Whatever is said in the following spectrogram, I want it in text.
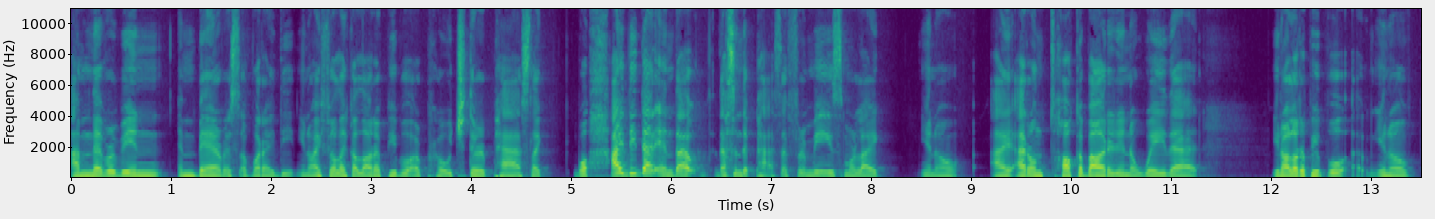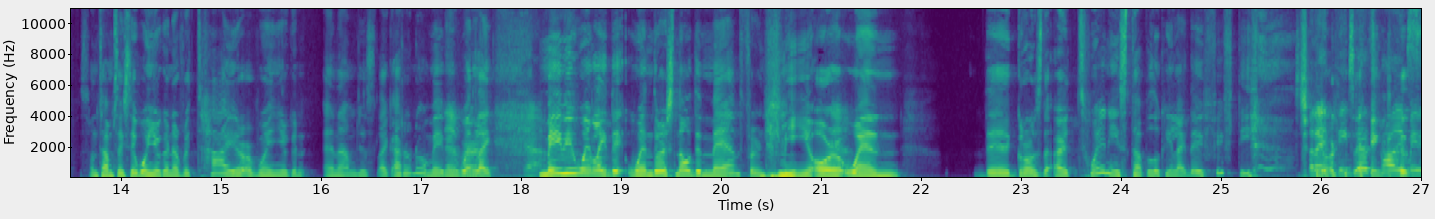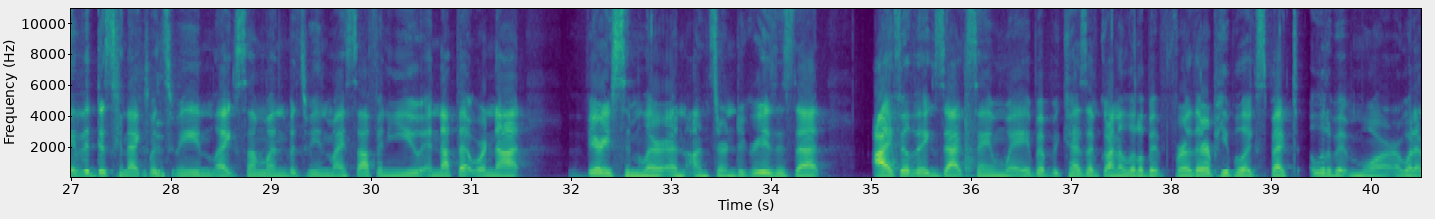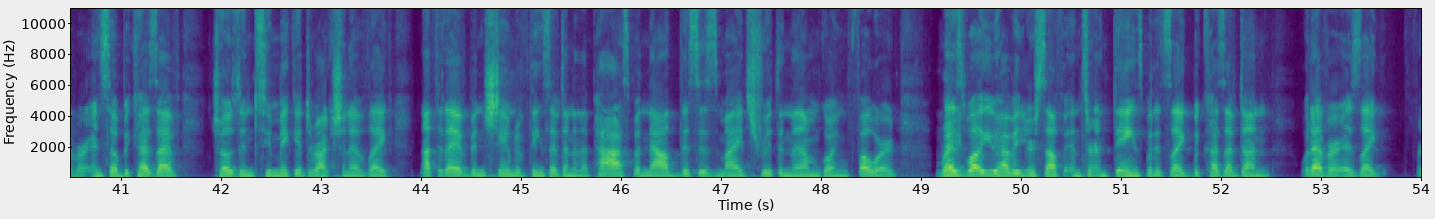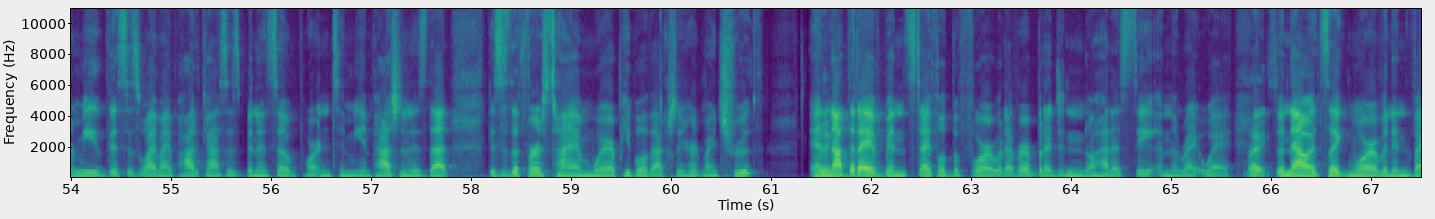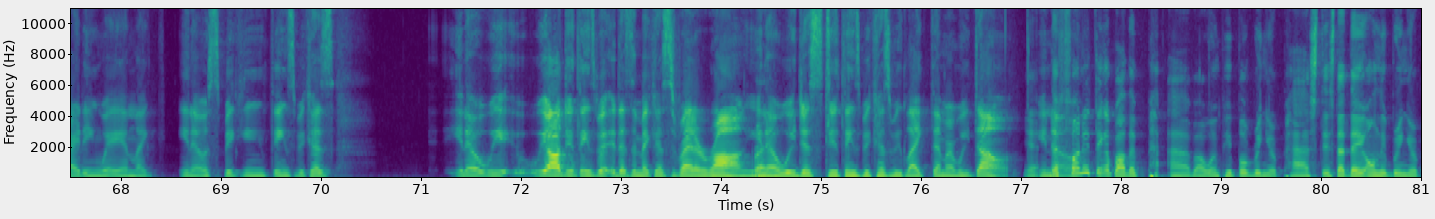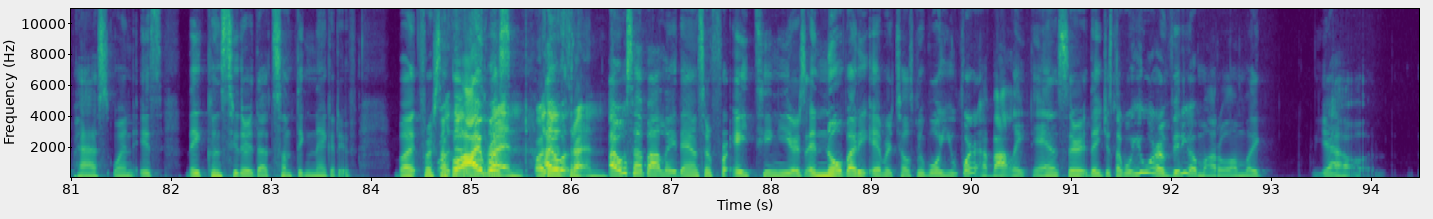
I've never been embarrassed of what I did. You know, I feel like a lot of people approach their past like, well, I did that and that that's in the past. Like for me, it's more like you know, I I don't talk about it in a way that, you know, a lot of people, uh, you know, sometimes they say when you're gonna retire or when you're gonna, and I'm just like, I don't know, maybe when like, Yeah. maybe when like the, when there's no demand for me or Yeah. when the girls that are 20 stop looking like they're 50 But I think that's probably maybe the disconnect between like someone between myself and you, and not that we're not very similar and on certain degrees, is that I feel the exact same way, but because I've gone a little bit further, people expect a little bit more or whatever. And so because I've chosen to make a direction of like, not that I've been shamed of things I've done in the past, but now this is my truth and then I'm going forward. Right. As well, you have it yourself in certain things, but it's like because I've done whatever is like for me, this is why my podcast has been so important to me and passionate is that this is the first time where people have actually heard my truth And Right. not that I've been stifled before or whatever, but I didn't know how to say it in the right way. Right. So now it's like more of an inviting way and like, you know, speaking things because you know, we we all do things but it doesn't make us right or wrong. You know, we just do things because we like them or we don't. Yeah. You know. The funny thing about the uh, about when people bring your past is that they only bring your past when it's they consider that something negative. But for example, I was or I was, threatened. I was a ballet dancer for 18 years, and nobody ever tells me, "Well, you were a ballet dancer." They just like, "Well, you were a video model." I'm like, "Yeah,"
